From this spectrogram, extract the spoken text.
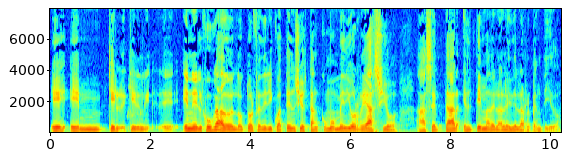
eh, em, eh, en el juzgado del doctor Federico Atencio están como medio reacio a aceptar el tema de la ley del arrepentido.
